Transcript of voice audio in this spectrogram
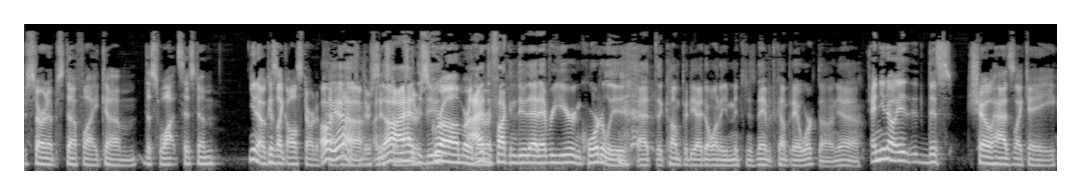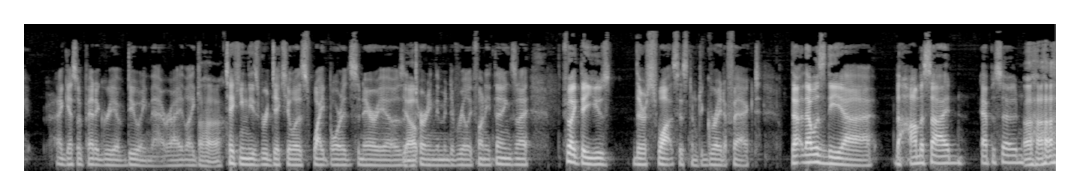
startup stuff like um, the SWOT system. You know, because like all startups, oh yeah, like, their systems, no, I had to do Scrum or I had to fucking do that every year and quarterly at the company. I don't want to mention his name, at the company I worked on. Yeah, and you know, it, this show has like a, I guess, a pedigree of doing that, right? Like uh-huh. taking these ridiculous whiteboarded scenarios and turning them into really funny things. And I feel like they used their SWOT system to great effect. That that was the uh, the homicide episode uh huh.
